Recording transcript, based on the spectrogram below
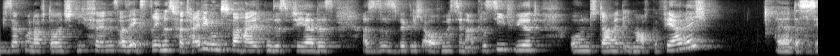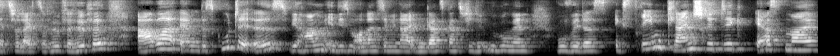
wie sagt man auf Deutsch, Defense, also extremes Verteidigungsverhalten des Pferdes, also dass es wirklich auch ein bisschen aggressiv wird und damit eben auch gefährlich. Äh, das ist jetzt vielleicht so Hilfe, Hilfe. Aber ähm, das Gute ist, wir haben in diesem Online-Seminar eben ganz, ganz viele Übungen, wo wir das extrem kleinschrittig erstmal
